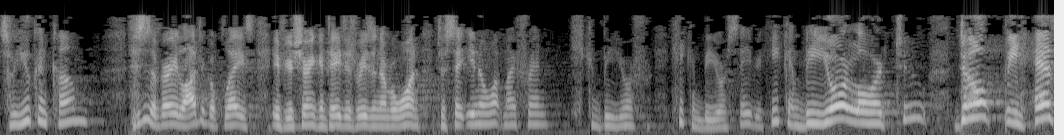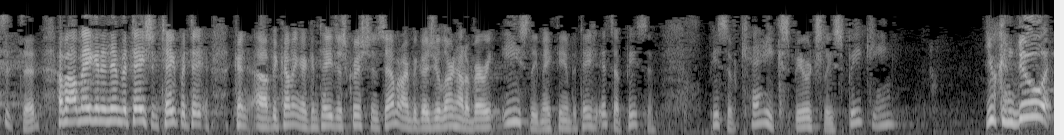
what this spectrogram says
So you can come? This is a very logical place, if you're sharing contagious reason number one, to say, you know what, my friend? He can be your, he can be your Savior. He can be your Lord too. Don't be hesitant about making an invitation. Take uh, becoming a contagious Christian seminar because you learn how to very easily make the invitation. It's a piece of, piece of cake, spiritually speaking. You can do it.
